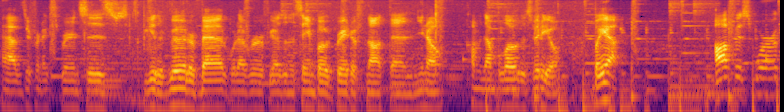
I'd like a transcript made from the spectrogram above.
have different experiences, be either good or bad, whatever. If you guys are in the same boat, great. If not, then, you know, comment down below this video. But yeah, office work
